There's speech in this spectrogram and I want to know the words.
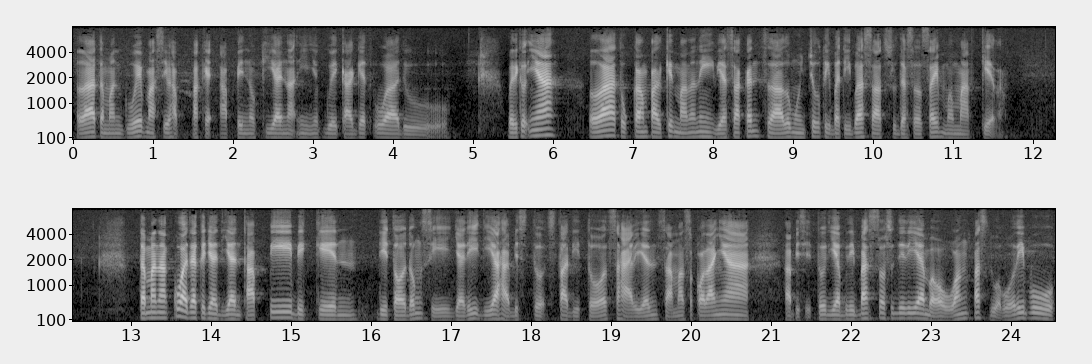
lah teman gue masih pakai HP Nokia nak nyinyuk gue kaget waduh berikutnya lah tukang parkir mana nih? Biasa kan selalu muncul tiba-tiba saat sudah selesai memarkir. Teman aku ada kejadian tapi bikin ditodong sih. Jadi dia habis tuh study tour seharian sama sekolahnya. Habis itu dia beli bakso sendirian bawa uang pas 20 ribu.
